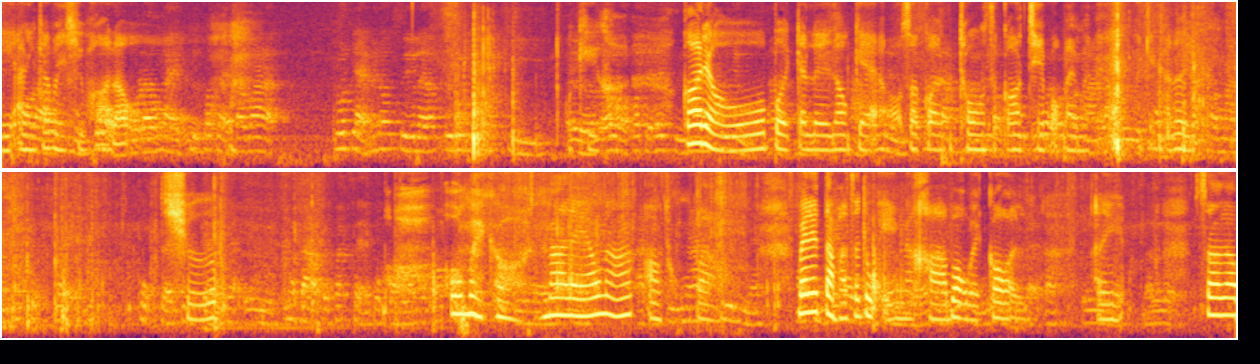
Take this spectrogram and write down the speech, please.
นี้ อันนี้ก็เป็นชิพอแล้วแล้วไงคือเข้ารถใหญ่ไม่ต้องซื้อแล้วซื้อรถเล็กมาขี่โอเคค่ะ แล้วเรา ก็เดี๋ยวเปิดกันเลยเราแกะสกอตทงสกอตเชฟออกไปไหมแกะกันเลยเชิบเนี่ยเออถ้าดาวไปสักแม่ก็โอ้ my god มาแล้วนะ เอาถุงเปล่า ไม่ได้ตัดพัสดุเองนะคะ บอกไว้ก่อนอะไรเนี่ยซาลา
